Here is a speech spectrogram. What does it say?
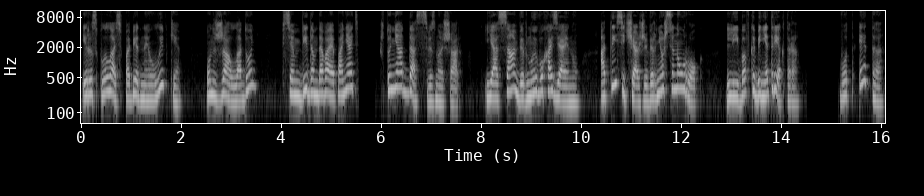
и расплылась в победной улыбке, он сжал ладонь, всем видом давая понять, что не отдаст связной шар. «Я сам верну его хозяину», а ты сейчас же вернешься на урок, либо в кабинет ректора». Вот это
